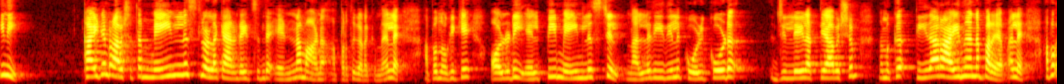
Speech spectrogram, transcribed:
ഇനി കഴിഞ്ഞ പ്രാവശ്യത്തെ മെയിൻ ലിസ്റ്റിലുള്ള കാൻഡിഡേറ്റ്സിന്റെ എണ്ണമാണ് അപ്പുറത്ത് കിടക്കുന്നത് അല്ലേ? അപ്പോൾ നോക്കിക്കേ ഓൾറെഡി എൽ പി മെയിൻ ലിസ്റ്റിൽ നല്ല രീതിയിൽ കോഴിക്കോട് ജില്ലയിൽ അത്യാവശ്യം നമുക്ക് തീരാറായി എന്ന് തന്നെ പറയാം അല്ലേ? അപ്പോൾ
